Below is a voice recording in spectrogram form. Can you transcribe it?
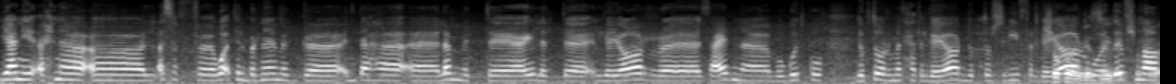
يعني إحنا آه للأسف آه، وقت البرنامج آه انتهى آه لمت آه عيلة آه الجيار آه سعدنا بوجودكم دكتور مدحت الجيار دكتور شريف شكرا الجيار جزيلا وضيفنا.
